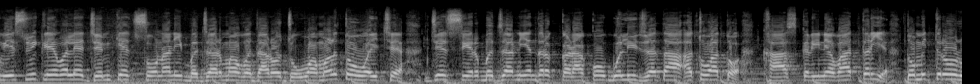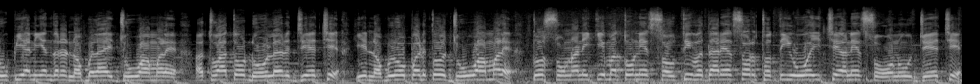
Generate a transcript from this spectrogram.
વૈશ્વિક લેવલે જેમ કે સોનાની બજારમાં વધારો જોવા મળતો હોય છે. જે શેર બજારની અંદર કડાકો બોલી જતા અથવા તો ખાસ કરીને વાત કરીએ, તો મિત્રો રૂપિયાની અંદર નબળાઈ જોવા મળે અથવા તો ડોલર જે છે એ નબળો પડતો જોવા મળે, તો સોનાની કિંમતોને સૌથી વધારે અસર થતી હોય છે અને સોનું જે છે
